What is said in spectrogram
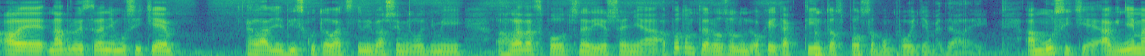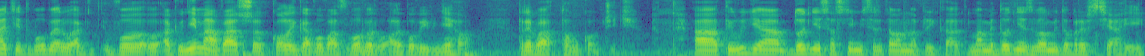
ale na druhej strane musíte hlavne diskutovať s tými vašimi ľuďmi, hľadať spoločné riešenia a potom teda rozhodnúť, OK, tak týmto spôsobom pôjdeme ďalej. A musíte, ak nemáte dôveru, ak, vo, ak nemá váš kolega vo vás dôveru, alebo vy v neho, treba to ukončiť. A tí ľudia, dodnes sa s nimi stretávam napríklad, máme dodnes veľmi dobré vzťahy,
